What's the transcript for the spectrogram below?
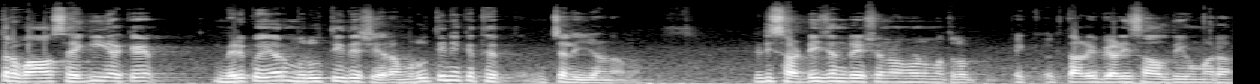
ਤਰਵਾਸ ਹੈਗੀ ਆ ਕਿ ਮੇਰੇ ਕੋਲ ਯਾਰ ਮਰੂਤੀ ਦੇ ਸ਼ੇਅਰ ਆ। ਮਰੂਤੀ ਨੇ ਕਿੱਥੇ ਚਲੀ ਜਾਣਾ ਵਾ? ਜਿਹੜੀ ਸਾਡੀ ਜਨਰੇਸ਼ਨ ਆ, ਹੁਣ ਮਤਲਬ ਇੱਕ 41 42 ਸਾਲ ਦੀ ਉਮਰ ਆ।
